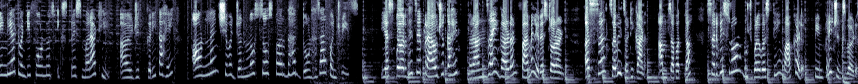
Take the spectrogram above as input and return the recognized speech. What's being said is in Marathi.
India twenty four news express Marathi आयोजित करीत आहे ऑनलाईन शिव जन्मोत्सव स्पर्धा दोन हजार पंचवीस. या स्पर्धेचे प्रायोजक आहेत रांजाई गार्डन फॅमिली रेस्टॉरंट अस्सल चवीचं ठिकाण आमचा पत्ता सर्व्हिस रोड भुजबळ वस्ती वाकड पिंपरी चिंचवड.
